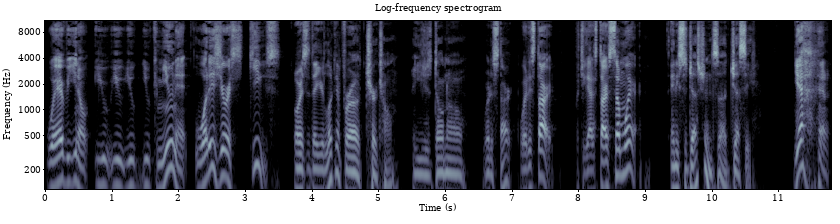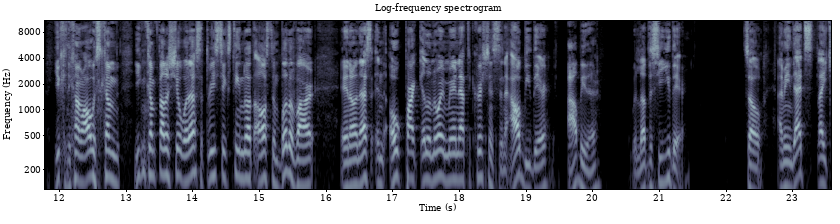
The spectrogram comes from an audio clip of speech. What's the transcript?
wherever, you know, you, you, you, you commune it, what is your excuse? Or is it that you're looking for a church home and you just don't know where to start? Where to start? But you got to start somewhere. Any suggestions, uh, Jesse? Yeah, you can come always come. You can come fellowship with us at 316 North Austin Boulevard. You know, and that's in Oak Park, Illinois, Maranatha Christian Center. I'll be there. I'll be there. We'd love to see you there. So, I mean, that's like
